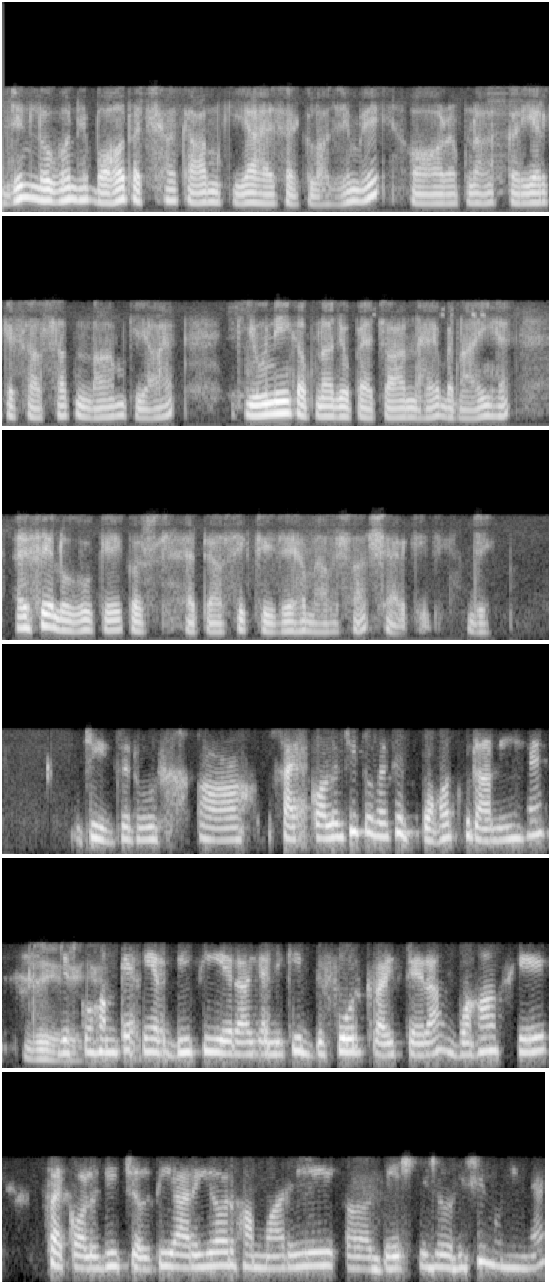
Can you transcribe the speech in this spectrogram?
जिन लोगों ने बहुत अच्छा काम किया है साइकोलॉजी में और अपना करियर के साथ साथ नाम किया है यूनिक अपना जो पहचान है, बनाई है, ऐसे लोगों के कुछ ऐतिहासिक चीज़ें हमारे साथ शेयर कीजिए। जी। जी ज़रूर। साइकोलॉजी तो वैसे बहुत पुरानी है। जिसको हम कहते हैं बीसी एरा यानी कि बिफोर क्राइस्ट एरा वहाँ से साइकोलॉजी चलती आ रही है और हमारे देश के जो ऋषि मुनि हैं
